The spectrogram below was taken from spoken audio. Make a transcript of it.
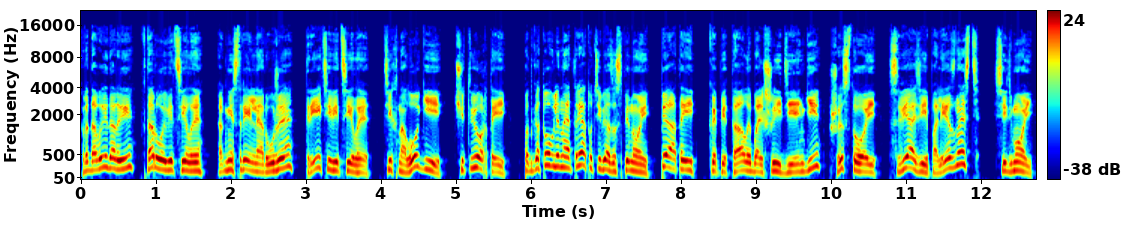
Родовые дары – второй вид силы. Огнестрельное оружие – третий вид силы. Технологии – четвертый. Подготовленный отряд у тебя за спиной – пятый. Капитал и большие деньги – шестой. Связи и полезность – седьмой.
